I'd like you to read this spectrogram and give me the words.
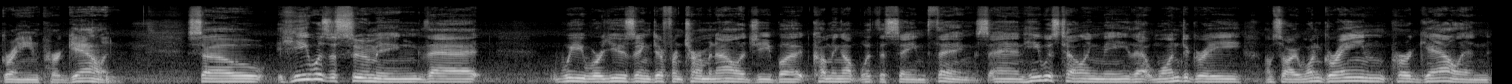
grain per gallon. So he was assuming that we were using different terminology but coming up with the same things. And he was telling me that one degree, I'm sorry, one grain per gallon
